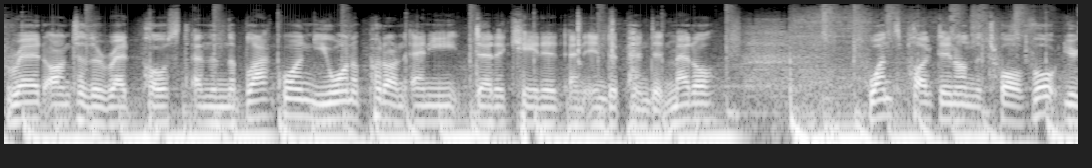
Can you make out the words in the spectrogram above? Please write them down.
red onto the red post, and then the black one you want to put on any dedicated and independent metal. Once plugged in on the 12 volt, you're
